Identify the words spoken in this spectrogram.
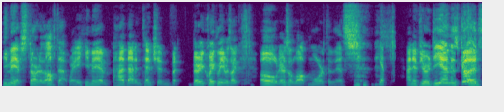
he may have started off that way. He may have had that intention but very quickly it was like oh there's a lot more to this Yep. and if your dm is good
